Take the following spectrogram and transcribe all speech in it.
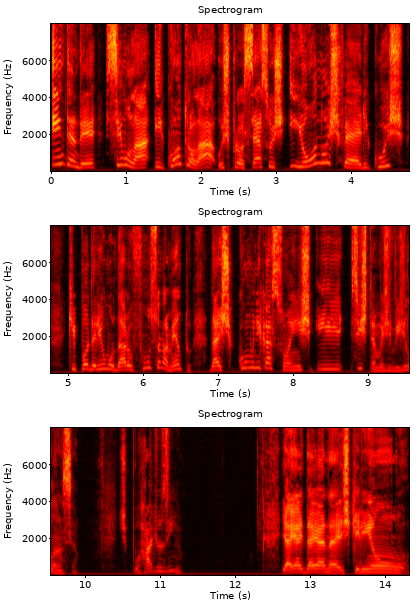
entender, simular e controlar os processos ionosféricos que poderiam mudar o funcionamento das comunicações e sistemas de vigilância. Tipo rádiozinho. E aí a ideia, né, eles queriam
